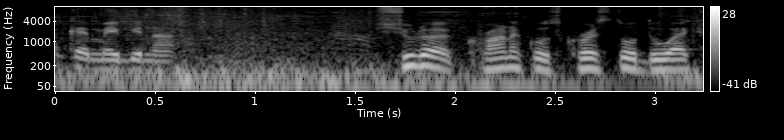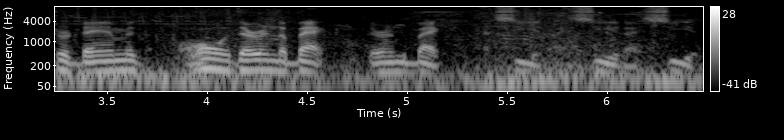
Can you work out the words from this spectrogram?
Okay, maybe not. Shoot a Chronicler crystal, do extra damage. Oh, they're in the back. They're in the back. I see it. I see it. I see it.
